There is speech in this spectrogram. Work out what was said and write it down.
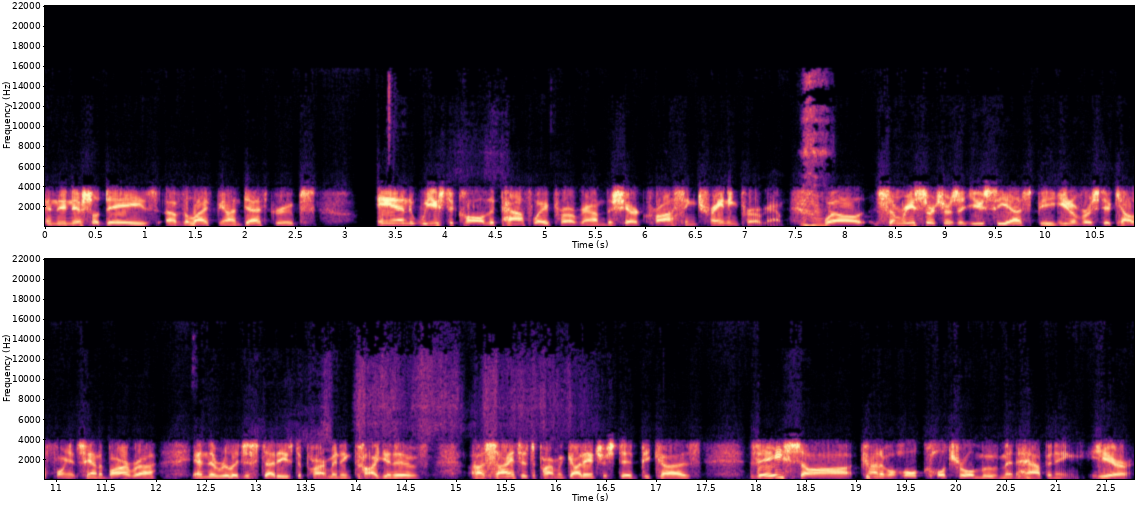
in the initial days of the Life Beyond Death groups and we used to call the pathway program the shared crossing training program. Mm-hmm. Well, some researchers at UCSB, University of California at Santa Barbara, and the religious studies department and cognitive uh, sciences department got interested because they saw kind of a whole cultural movement happening here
